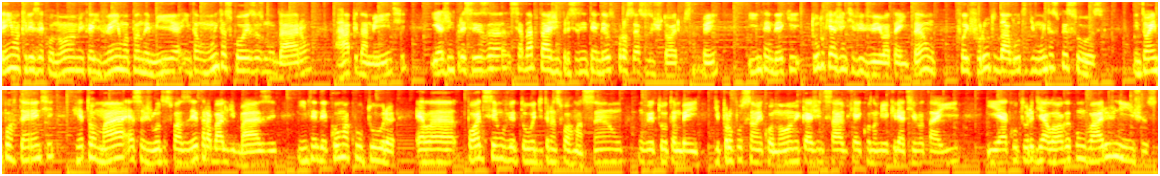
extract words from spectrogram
tem uma crise econômica e vem uma pandemia, então muitas coisas mudaram rapidamente e a gente precisa se adaptar, a gente precisa entender os processos históricos também e entender que tudo que a gente viveu até então foi fruto da luta de muitas pessoas. Então é importante retomar essas lutas, fazer trabalho de base, entender como a cultura ela pode ser um vetor de transformação, um vetor também de propulsão econômica. A gente sabe que a economia criativa está aí e a cultura dialoga com vários nichos.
